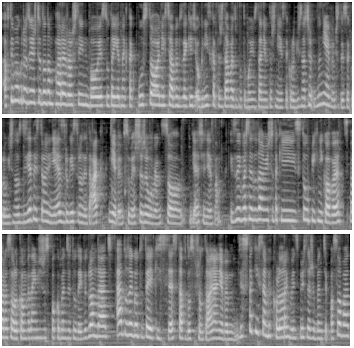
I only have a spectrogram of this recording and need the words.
A w tym ogrodzie jeszcze dodam parę roślin, bo jest tutaj jednak tak pusto, nie chciałabym tutaj jakieś ogniska też dawać, bo to moim zdaniem też nie jest ekologiczne. Znaczy, no nie wiem, czy to jest ekologiczne. No z jednej strony nie, z drugiej strony tak. Nie wiem, w sumie, szczerze mówiąc, co ja się nie znam. I tutaj właśnie dodałam jeszcze taki stół piknikowy z parasolką. Wydaje mi się, że spoko będzie tutaj wyglądać. A do tego tutaj jakiś zestaw do sprzątania, nie wiem, jest w takich samych kolorach, więc myślę, że będzie pasować.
